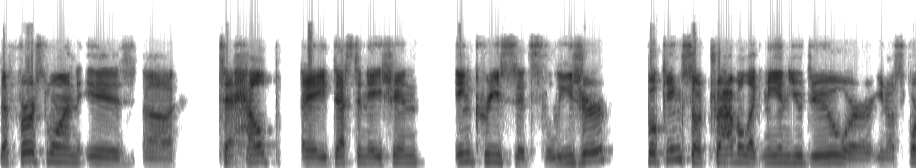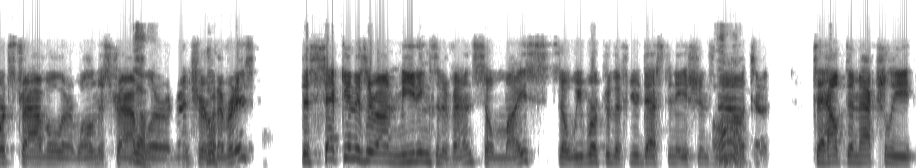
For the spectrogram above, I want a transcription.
The first one is uh, to help a destination increase its leisure booking. So travel like me and you do, or you know, sports travel or wellness travel yeah. or adventure or whatever it is. The second is around meetings and events. So MICE. So we worked with a few destinations oh. now to to help them actually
